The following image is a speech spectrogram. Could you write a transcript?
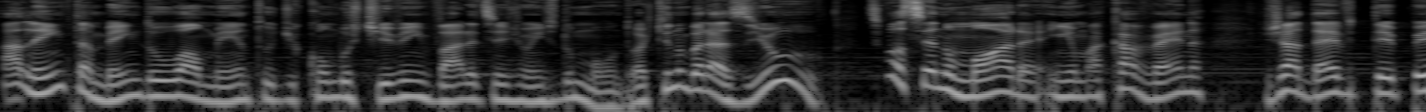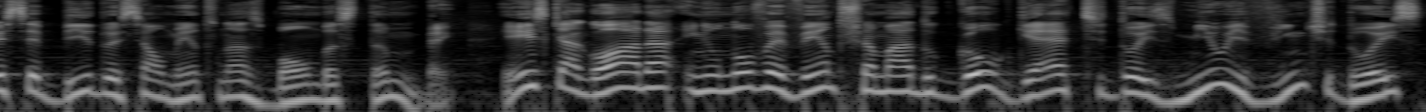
além também do aumento de combustível em várias regiões do mundo. Aqui no Brasil, se você não mora em uma caverna, já deve ter percebido esse aumento nas bombas também. Eis que agora, em um novo evento chamado GoGet 2022,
